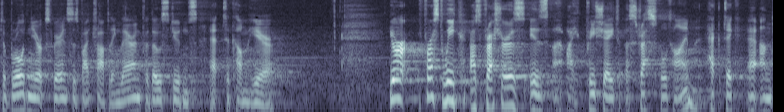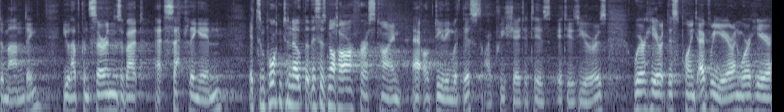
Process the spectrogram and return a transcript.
to broaden your experiences by travelling there and for those students uh, to come here. Your first week as freshers is, uh, I appreciate, a stressful time, hectic uh, and demanding. You'll have concerns about uh, settling in. It's important to note that this is not our first time uh, of dealing with this, so I appreciate it is, it is yours. We're here at this point every year, and we're here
